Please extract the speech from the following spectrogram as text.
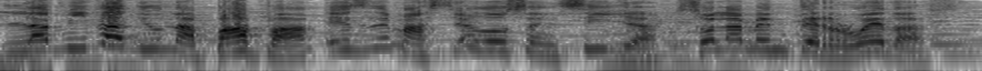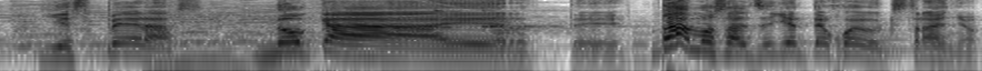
La vida de una papa es demasiado sencilla. Solamente ruedas y esperas no caerte. Vamos al siguiente juego extraño.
